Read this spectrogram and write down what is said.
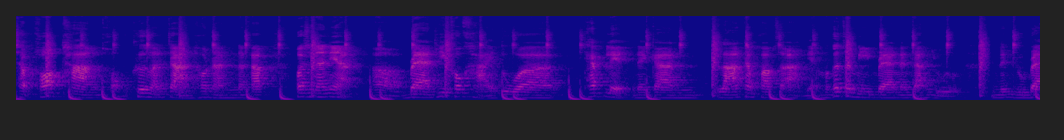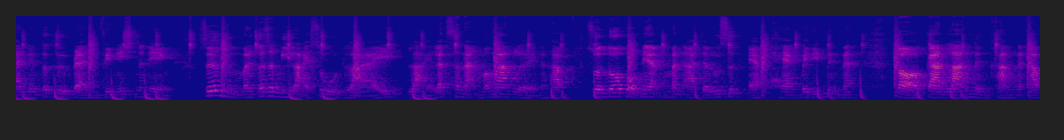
เฉพาะทางของเครื่องล้างจานเท่านั้นนะครับ เพราะฉะนั้นเนี่ยแบรนด์ที่เขาขายตัวแท็บเล็ตในการล้างทำความสะอาดเนี่ย มันก็จะมีแบรนด์ดังๆอยู่ อยู่แบรนด์หนึ่งก็คือแบรนด์ Finish นั่นเอง ซึ่งมันก็จะมีหลายสูตรหลายหลายลักษณะมากๆเลยนะครับ ส่วนตัวผมเนี่ยมันอาจจะรู้สึกแอบแพงไปนิดนึงนะต่อการล้างหนึ่งครั้งนะครับ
